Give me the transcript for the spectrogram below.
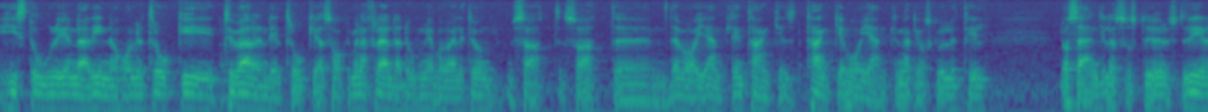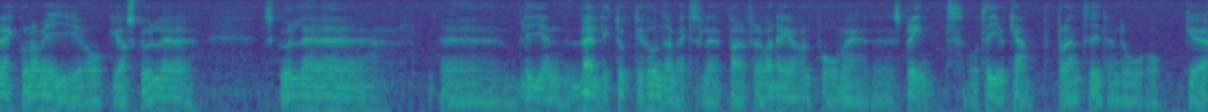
Historien där innehåller tråkig, tyvärr en del tråkiga saker. Mina föräldrar dog när jag var väldigt ung. Så att, så att eh, det var egentligen tanken, tanken var egentligen att jag skulle till Los Angeles och studera ekonomi och jag skulle, skulle eh, bli en väldigt duktig 100 meterslöpare för det var det jag höll på med. Eh, sprint och tiokamp på den tiden då. Och eh,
